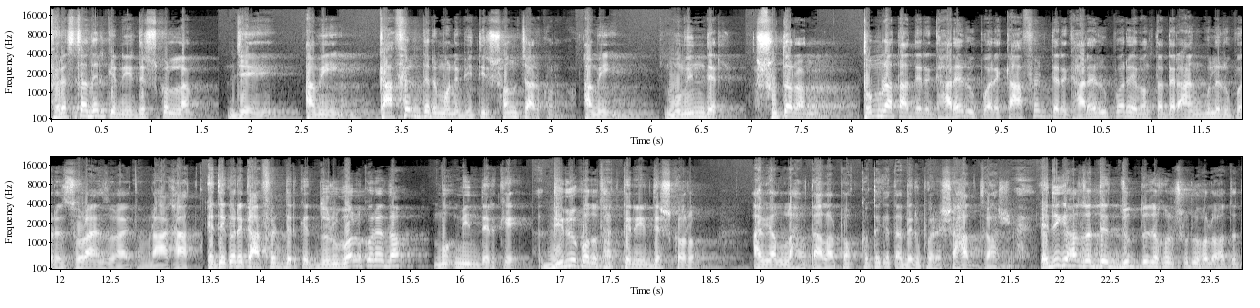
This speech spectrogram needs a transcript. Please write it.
ফেরেস্তাদেরকে নির্দেশ করলাম যে আমি কাফেরদের মনে ভীতির সঞ্চার করব। আমি মুমিনদের সুতরাং তোমরা তাদের ঘাড়ের উপরে, কাফেরদের ঘাড়ের উপরে এবং তাদের আঙ্গুলের উপরে জোড়ায় জোড়ায় তোমরা আঘাত। এতে করে কাফেরদেরকে দুর্বল করে দাও, মুমিনদেরকে দৃঢ়পদ থাকতে নির্দেশ করো। আমি আল্লাহ তালার পক্ষ থেকে তাদের উপরে সাহায্য আসবে। এদিকে হজরতের যুদ্ধ যখন শুরু হলো হজরত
